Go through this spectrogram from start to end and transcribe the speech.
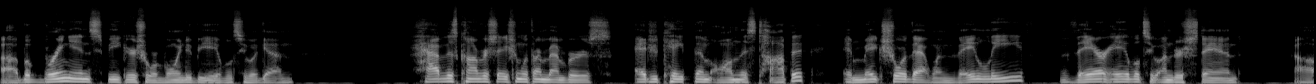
uh, but bring in speakers who are going to be able to again have this conversation with our members, educate them on this topic, and make sure that when they leave, they're able to understand uh,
